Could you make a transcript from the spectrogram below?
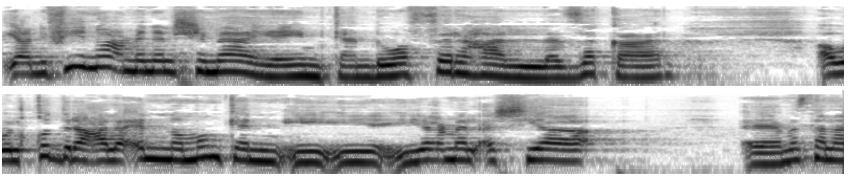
يعني في نوع من الحماية يمكن بوفرها الذكر أو القدرة على إنه ممكن يعمل أشياء آه، مثلا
